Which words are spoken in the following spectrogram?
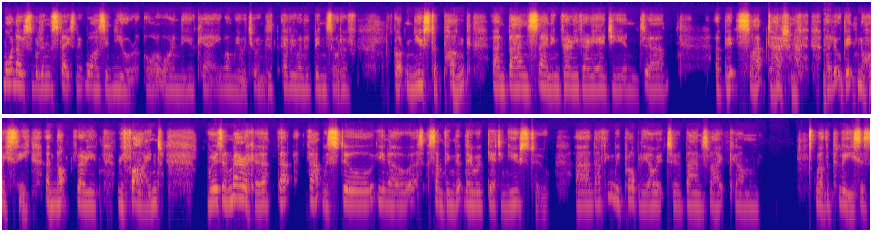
more noticeable in the states than it was in Europe or, or in the UK when we were touring because everyone had been sort of gotten used to punk and bands sounding very very edgy and. Uh, a bit slapdash and a little bit noisy and not very refined. Whereas in America, that that was still, you know, something that they were getting used to, and I think we probably owe it to bands like, um, well, the Police, as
